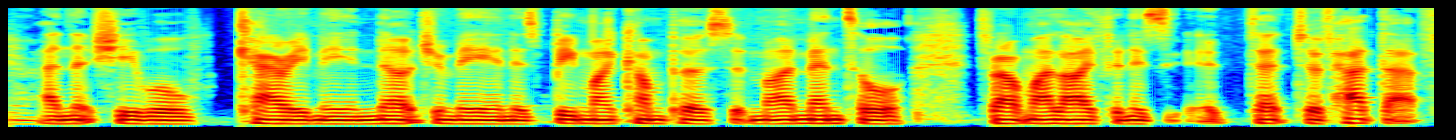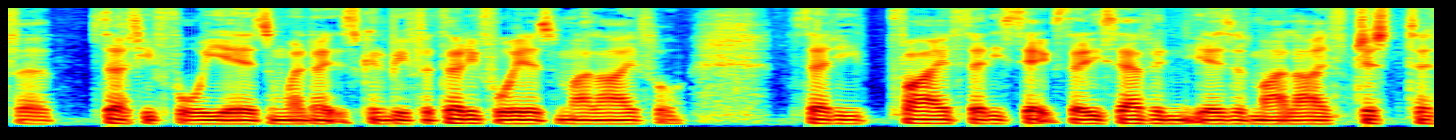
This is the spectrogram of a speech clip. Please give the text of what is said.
yeah. and that she will carry me and nurture me and has been my compass and my mentor throughout my life and is uh, to, to have had that for 34 years and whether it's going to be for 34 years of my life or 35, 36, 37 years of my life, just to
